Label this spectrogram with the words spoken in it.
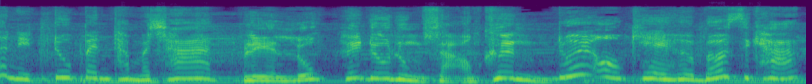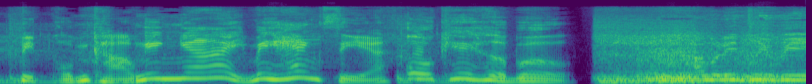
สนิทดูเป็นธรรมชาติ เปลี่ยนลุคให้ดูหนุ่มสาวขึ้น ด้วยโอเคเฮอร์เบิลสิคะ ปิดผมขาวง่ายๆ ไม่แห้งเสียโอเคเฮอร์เบิลอมรินทีวี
